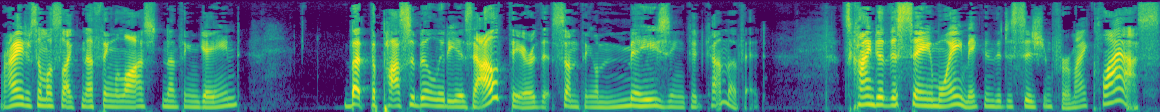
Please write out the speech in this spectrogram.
Right? It's almost like nothing lost, nothing gained. But the possibility is out there that something amazing could come of it. It's kind of the same way making the decision for my class.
